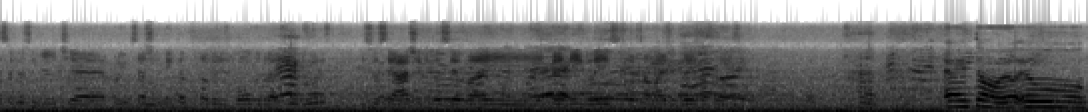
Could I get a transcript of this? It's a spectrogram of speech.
Ah, quer saber o seguinte, é, por que você acha que tem tantos lutadores bons no Brasil duros? E se você acha que você vai aprender inglês, se esforçar mais inglês na próxima? É, então, eu, eu,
